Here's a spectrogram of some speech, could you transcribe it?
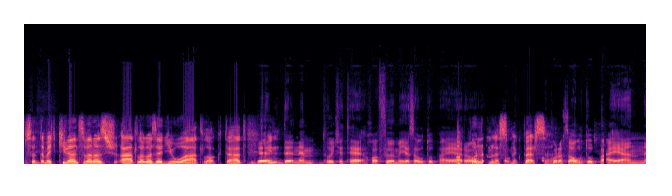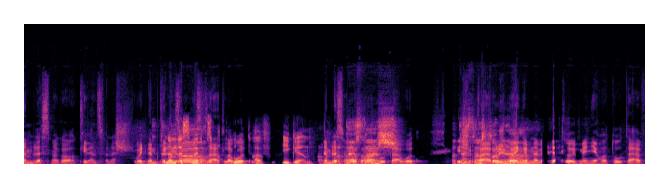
Szerintem egy 90 az átlag az egy jó átlag, tehát... De, én... de nem, hogyha te, ha fölmegy az autópályára... Akkor nem lesz meg, persze. Akkor az autópályán nem lesz meg a 90-es, vagy nem 90 nem lesz meg az, az átlagot. Hatótáv. Igen. Nem lesz a meg Teslás, az a hatótávod. A és a városban engem nem érdekel, hogy mennyi a hatótáv.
